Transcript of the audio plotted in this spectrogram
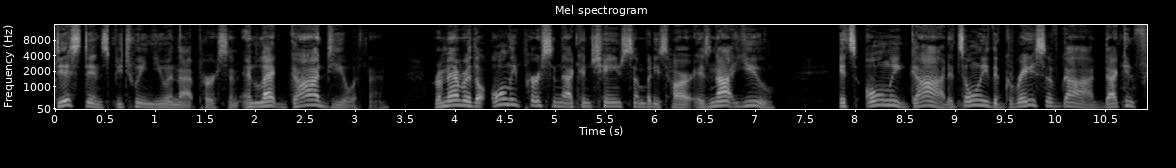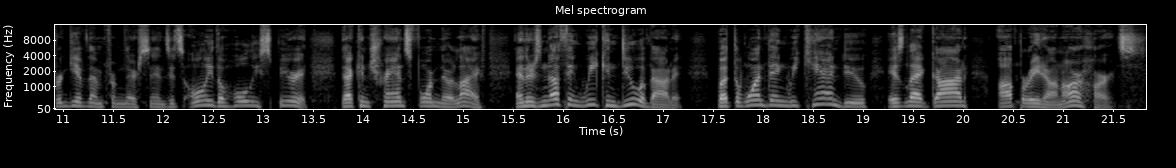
distance between you and that person and let God deal with them. Remember, the only person that can change somebody's heart is not you, it's only God. It's only the grace of God that can forgive them from their sins. It's only the Holy Spirit that can transform their life. And there's nothing we can do about it. But the one thing we can do is let God operate on our hearts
